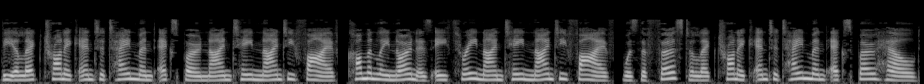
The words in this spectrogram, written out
The Electronic Entertainment Expo 1995, commonly known as E3 1995, was the first electronic entertainment expo held.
